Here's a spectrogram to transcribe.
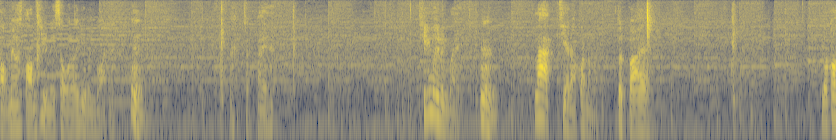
ของ Maelstrom ที่อยู่ในโซนแล้วก็อยู่บนบอร์ดนะอืมอะจัดไปฮะทิ้งมือหนึ่งใบอืมลากเทียร์ดากอนออกมา จดไปแล้วก็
